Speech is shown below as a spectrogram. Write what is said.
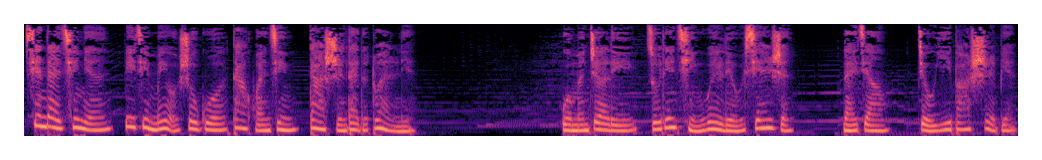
现代青年毕竟没有受过大环境、大时代的锻炼。我们这里昨天请一位刘先生来讲九一八事变，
